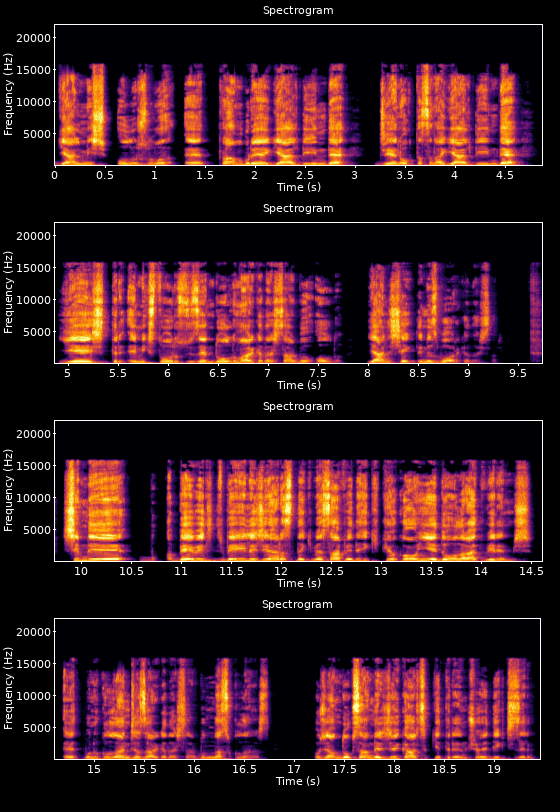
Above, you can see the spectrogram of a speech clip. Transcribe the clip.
gelmiş olur mu? Evet tam buraya geldiğinde C noktasına geldiğinde y eşittir mx doğrusu üzerinde oldu mu arkadaşlar bu? Oldu. Yani şeklimiz bu arkadaşlar. Şimdi B ve B ile C arasındaki mesafede 2 kök 17 olarak verilmiş. Evet bunu kullanacağız arkadaşlar. Bunu nasıl kullanırız? Hocam 90 dereceye karşılık getirelim. Şöyle dik çizelim.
